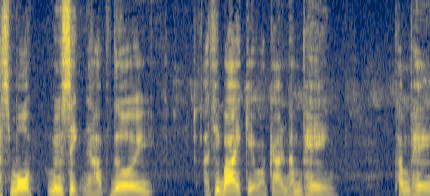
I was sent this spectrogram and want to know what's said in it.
Atmos Music นะครับ โดยอธิบายเกี่ยวกับการทำเพลงทำเพลง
